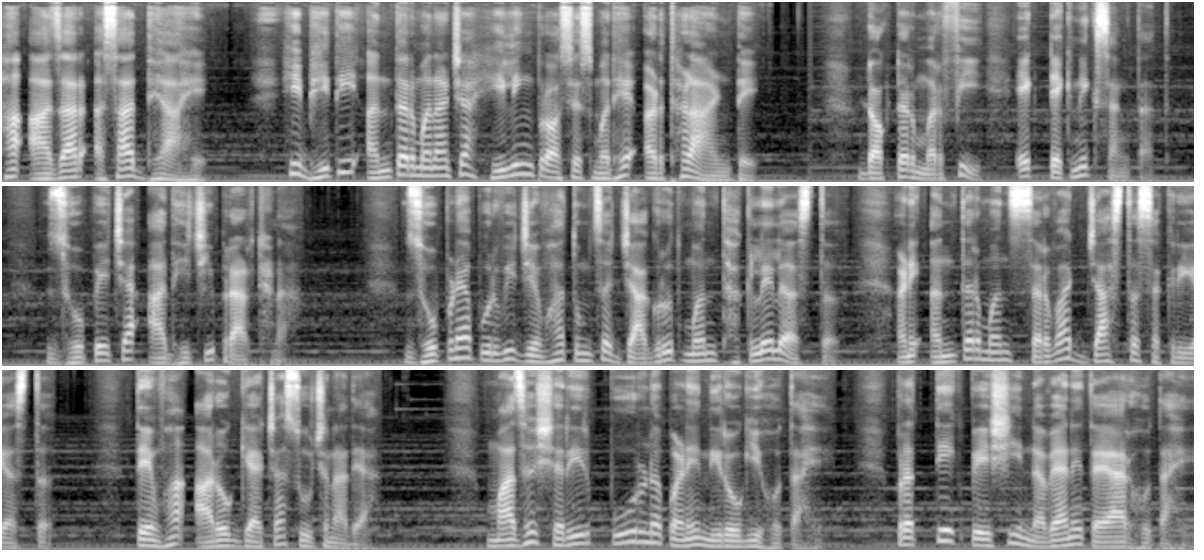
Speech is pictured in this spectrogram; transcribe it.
हा आजार असाध्य आहे. ही भीती अंतर्मनाच्या हिलिंग प्रोसेसमध्ये अडथळा आणते. डॉक्टर मर्फी एक टेक्निक सांगतात. झोपेच्या आधीची प्रार्थना. झोपण्यापूर्वी जेव्हा तुमचं जागृत मन थकलेलं असतं आणि अंतर्मन सर्वात जास्त सक्रिय असतं तेव्हा आरोग्याच्या सूचना द्या. माझं शरीर पूर्णपणे निरोगी होत आहे. प्रत्येक पेशी नव्याने तयार होत आहे.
